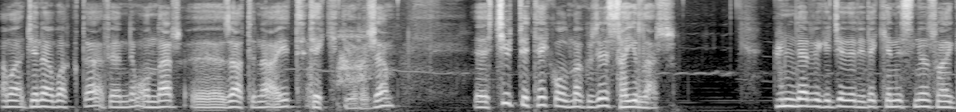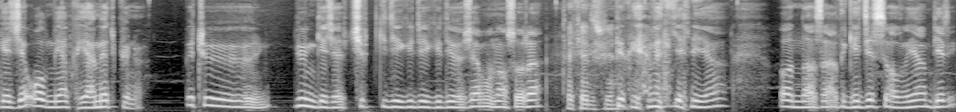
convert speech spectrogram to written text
Ama Cenab-ı Hak'ta efendim onlar e, zatına ait tek diyor hocam. E, çift ve tek olmak üzere sayılar. Günler ve geceleriyle kendisinden sonra gece olmayan kıyamet günü. Bütün gün gece çift gidiyor gidiyor gidiyor hocam. Ondan sonra Teke düşüyor. bir kıyamet geliyor. Ondan sonra da gecesi olmayan bir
